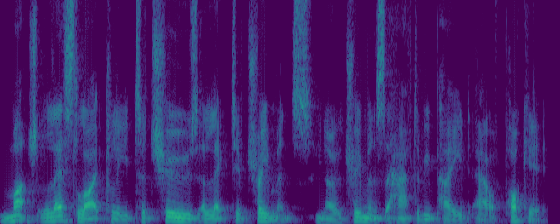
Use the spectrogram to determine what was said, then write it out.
much less likely to choose elective treatments, you know, treatments that have to be paid out of pocket.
